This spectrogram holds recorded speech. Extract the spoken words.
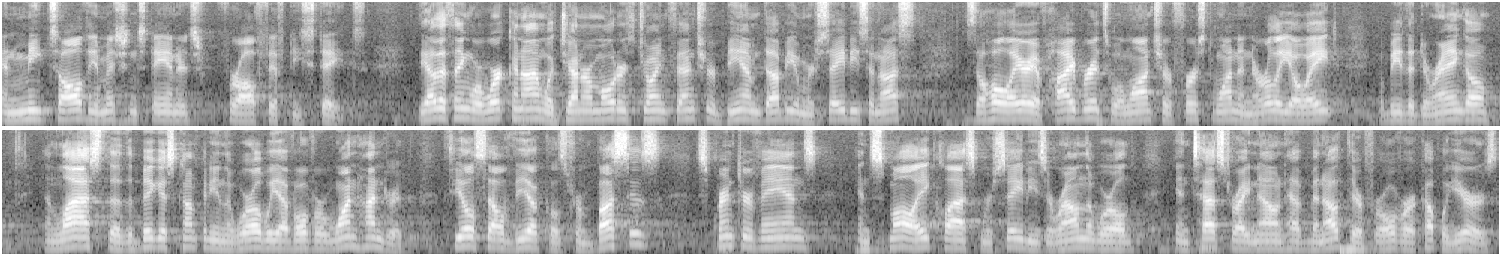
and meets all the emission standards for all 50 states. The other thing we're working on with General Motors joint venture, BMW, Mercedes, and us is the whole area of hybrids. We'll launch our first one in early 08. It'll be the Durango. And last, the, the biggest company in the world, we have over 100 fuel cell vehicles from buses, Sprinter vans, and small A-Class Mercedes around the world in test right now and have been out there for over a couple years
